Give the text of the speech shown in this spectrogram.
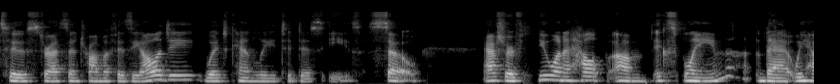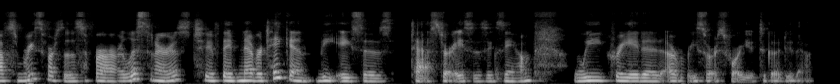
to stress and trauma physiology which can lead to dis-ease so Asher, if you want to help um, explain that we have some resources for our listeners to, if they've never taken the ACEs test or ACEs exam, we created a resource for you to go do that.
